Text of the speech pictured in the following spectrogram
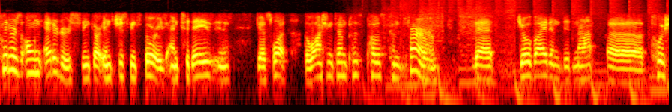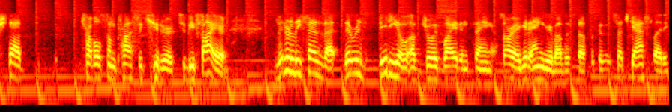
Twitter's own editors think are interesting stories. And today's is guess what? The Washington Post confirmed that Joe Biden did not uh, push that troublesome prosecutor to be fired. Literally says that. There is video of Joe Biden saying, sorry, I get angry about this stuff because it's such gaslighting.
